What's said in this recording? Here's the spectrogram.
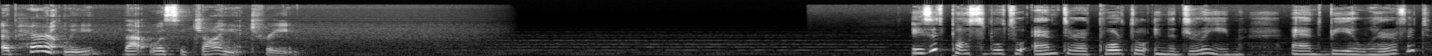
apparently, that was a giant tree. Is it possible to enter a portal in a dream and be aware of it?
